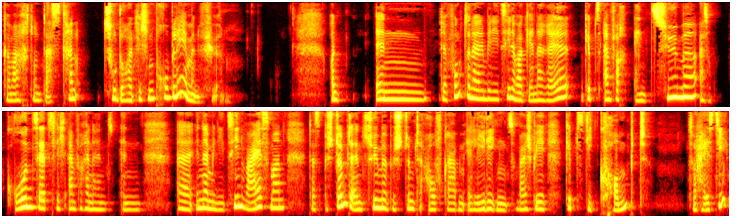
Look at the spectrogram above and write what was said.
gemacht und das kann zu deutlichen Problemen führen. Und in der funktionellen Medizin, aber generell gibt es einfach Enzyme, also grundsätzlich einfach in, in, äh, in der Medizin weiß man, dass bestimmte Enzyme bestimmte Aufgaben erledigen. Zum Beispiel gibt es die COMT, so heißt die,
